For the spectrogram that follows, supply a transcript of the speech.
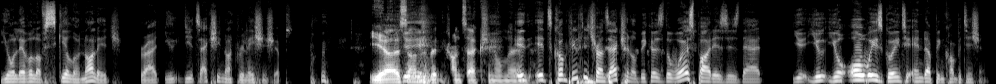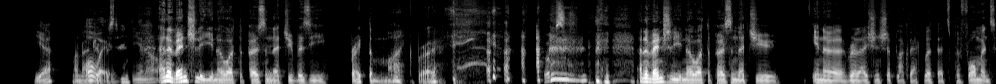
your level of skill or knowledge, right? You, it's actually not relationships. Yeah, it sounds a bit transactional, man. It, it's completely transactional because the worst part is, is that you, you, you're always going to end up in competition. yeah, one hundred Always, you know. And eventually, you know mm. what? The person that you're busy break the mic, bro. Whoops. and eventually, you know what? The person that you in a relationship like that with, that's performance.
